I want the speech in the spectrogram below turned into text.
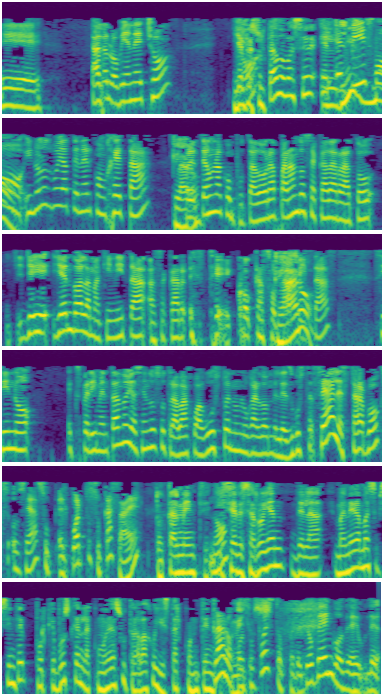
eh, hágalo bien hecho. Y el resultado va a ser el, el mismo. Y no los voy a tener con jeta Claro. frente a una computadora, parándose a cada rato, yendo a la maquinita a sacar este cocas o Claro. papitas, sino experimentando y haciendo su trabajo a gusto en un lugar donde les gusta, sea el Starbucks o sea su- el cuarto su casa, ¿eh? Totalmente. ¿No? Y se desarrollan de la manera más eficiente porque buscan la comodidad de su trabajo y estar contentos Claro, con por ellos. supuesto, pero yo vengo de, de,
